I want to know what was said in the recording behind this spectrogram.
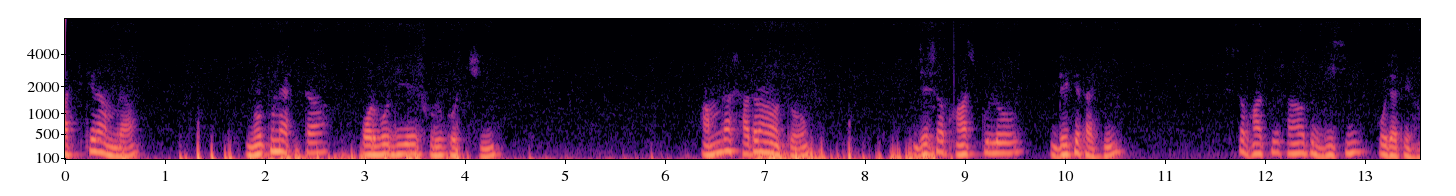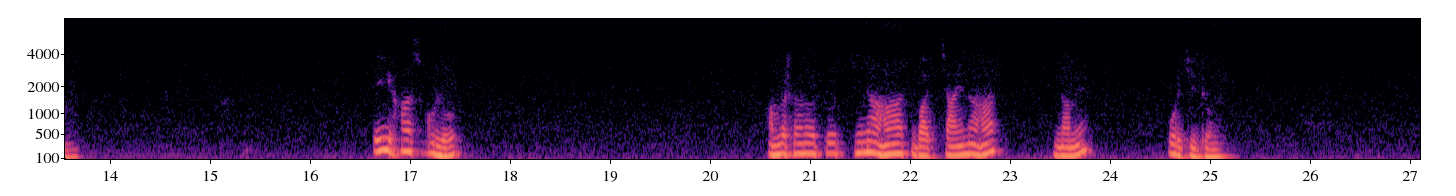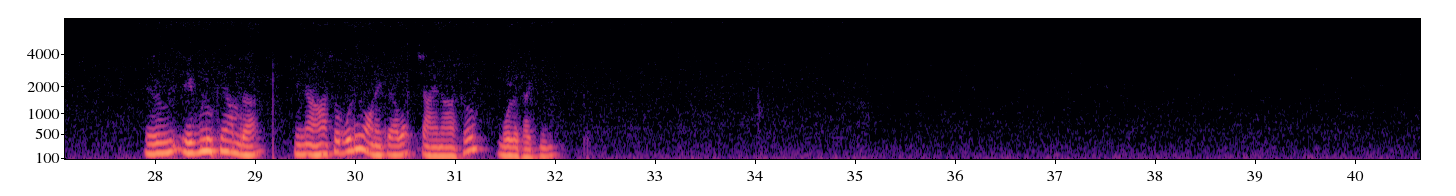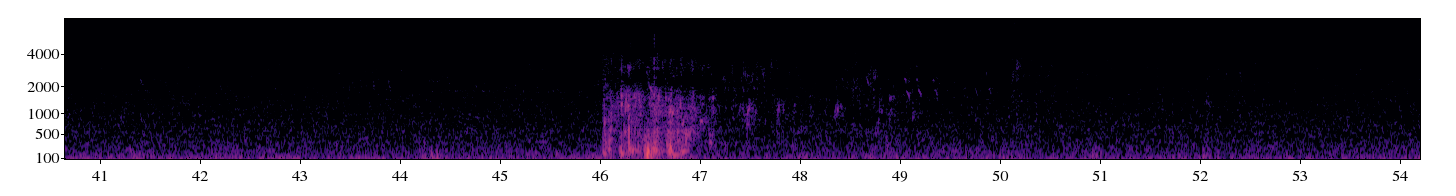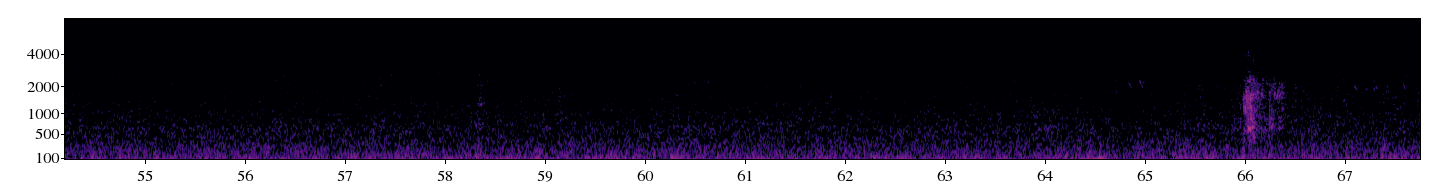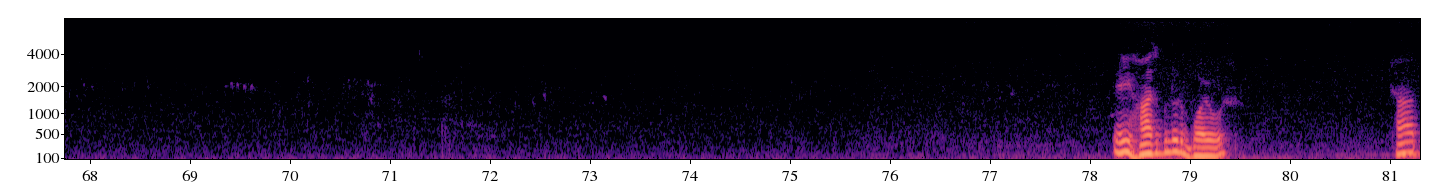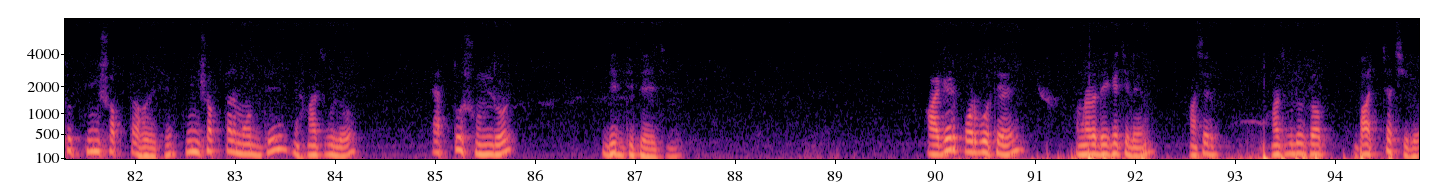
আজকে আমরা নতুন একটা পর্ব দিয়ে শুরু করছি। আমরা সাধারণত যেসব হাঁসগুলো দেখে থাকি, সেসব হাঁসগুলো সাধারণত দেশি প্রজাতির হাঁস। এই হাঁসগুলো আমরা সাধারণত চীনা হাঁস বা চায়না হাঁস নামে পরিচিত। এগুলোকে আমরা চীনা হাঁসও বলি অনেকে আবার চায়না হাঁসও বলে থাকি। এই হাঁসগুলোর বয়স সাধারণত তিন সপ্তাহ হয়েছে। তিন সপ্তাহের মধ্যে হাঁসগুলো এত সুন্দর বৃদ্ধি পেয়েছে। আগের পর্বতে আপনারা দেখেছিলেন, হাঁসের, হাঁসগুলো সব বাচ্চা ছিল।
